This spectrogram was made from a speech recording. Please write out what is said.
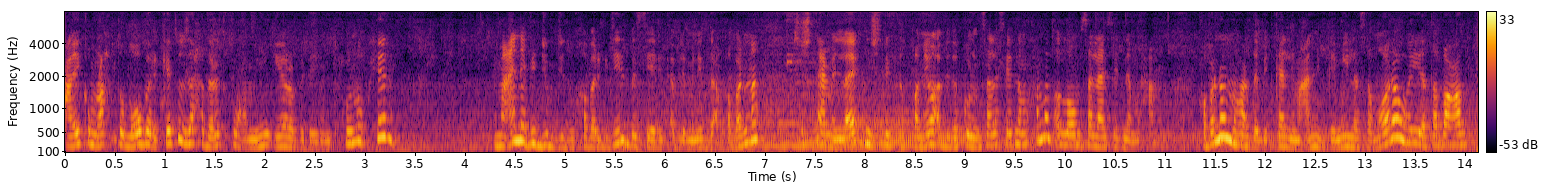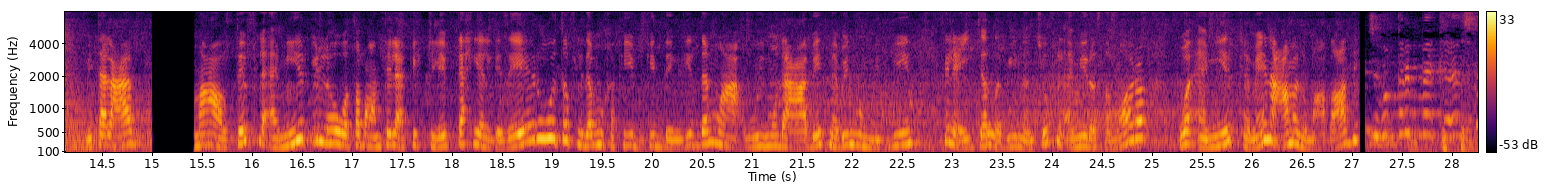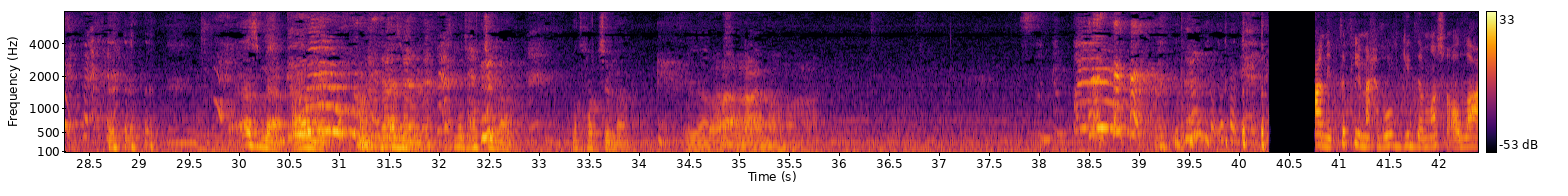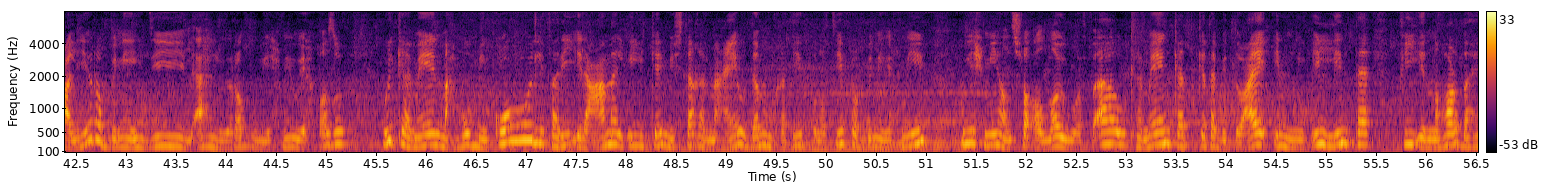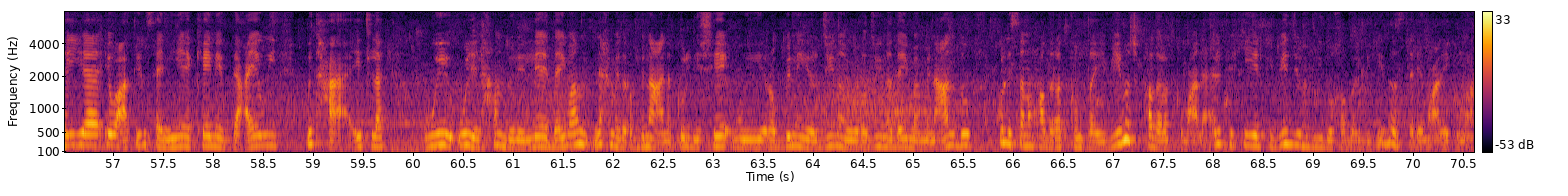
عليكم ورحمة الله وبركاته. ازي حضراتكم عاملين إيه يا رب دايما تكونوا بخير؟ معانا فيديو جديد وخبر جديد بس يا ريت قبل ما نبدأ خبرنا متنسوش نعمل like نشترك في القناة وقبل ده كله. نصلي على سيدنا محمد اللهم صل على سيدنا محمد. خبرنا النهارده بيتكلم عن الجميلة سمارة وهي طبعا بتلعب مع الطفل أمير اللي هو طبعا طلع في الكليب تحيا الجزائر وطفل دمه خفيف جدا جدا ومداعبات ما بينهم الاثنين في العيد. يلا بينا نشوف الأميرة سمارة وأمير كمان عملوا مع بعض. اسمع ما تحطش ما تحطش يا طبعا الطفل محبوب جدا ما شاء الله عليه. ربنا يهديه لأهله يا رب ويحميه ويحفظه. وكمان محبوب من كل فريق العمل اللي كان بيشتغل معاه ودمه خفيف ولطيف. ربنا يحميه ويحميها إن شاء الله ويوفقها. وكمان كانت كتبت دعاء إن اللي أنت فيه النهارده هي اوعى تنسى إن هي كانت دعاوي واتحققت لك. وقولي الحمد لله دايما نحمد ربنا على كل شيء وربنا يرضينا ويرضينا دايما من عنده. كل سنة وحضراتكم طيبين واشوف حضراتكم على ألف خير في فيديو جديد وخبر جديد. والسلام عليكم ورحمة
